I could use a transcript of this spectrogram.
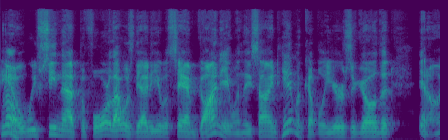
No. You know, we've seen that before. That was the idea with Sam Gagner when they signed him a couple of years ago. That you know,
